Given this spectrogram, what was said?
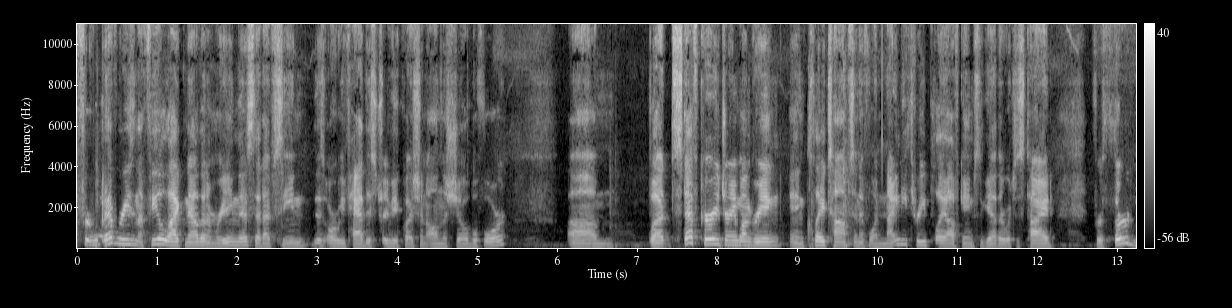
for whatever reason, I feel like now that I'm reading this that I've seen this or we've had this trivia question on the show before. Um, but Steph Curry, Draymond Green, and Klay Thompson have won 93 playoff games together, which is tied for third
